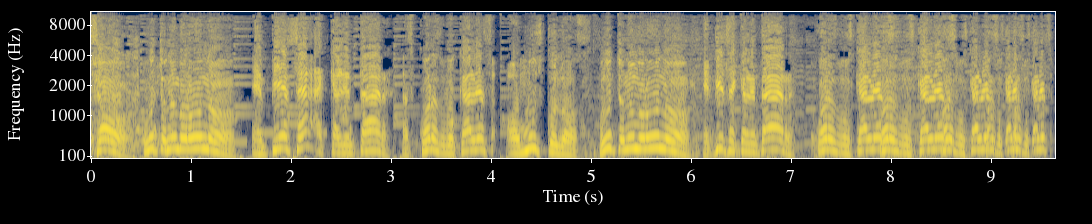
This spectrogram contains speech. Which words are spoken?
Show. Punto número uno. Empieza a calentar las cuerdas vocales o músculos. Punto número uno. Empieza a calentar cuerdas vocales, cuerdas vocales, cuerdas vocales, vocales, vocales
